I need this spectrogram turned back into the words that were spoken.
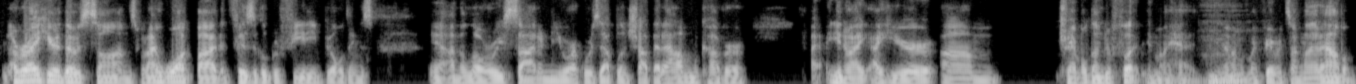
whenever i hear those songs when i walk by the physical graffiti buildings on the lower east side of new york where zeppelin shot that album cover you know i, I hear um trampled underfoot in my head you know mm-hmm. my favorite song on that album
